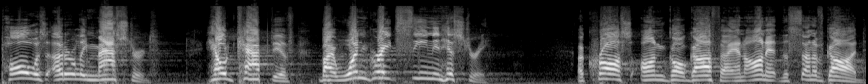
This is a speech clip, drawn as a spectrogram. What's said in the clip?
Paul was utterly mastered, held captive by one great scene in history a cross on Golgotha, and on it the Son of God,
